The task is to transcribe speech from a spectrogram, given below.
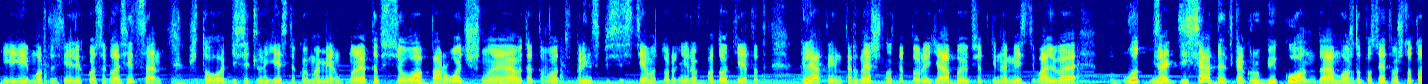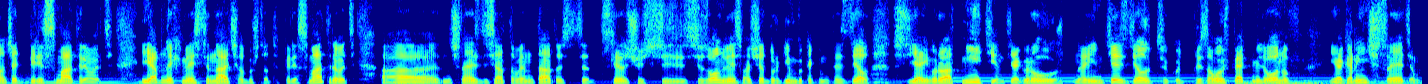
и можно с ней легко согласиться, что действительно есть такой момент. Но это все порочная, вот это вот, в принципе, система турниров по доте, этот клятый интернешнл, который я бы все-таки на месте Вальвы, вот, не знаю, десятый, это как Рубикон, да, можно после этого что-то начать пересматривать. И я бы на их месте начал бы что-то пересматривать, э, начиная с десятого инта. То есть э, следующий сезон весь вообще другим бы каким-то сделал. Я не говорю отменить инт, я говорю на инте сделать какой-то призовой в 5 миллионов и ограничиться этим.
